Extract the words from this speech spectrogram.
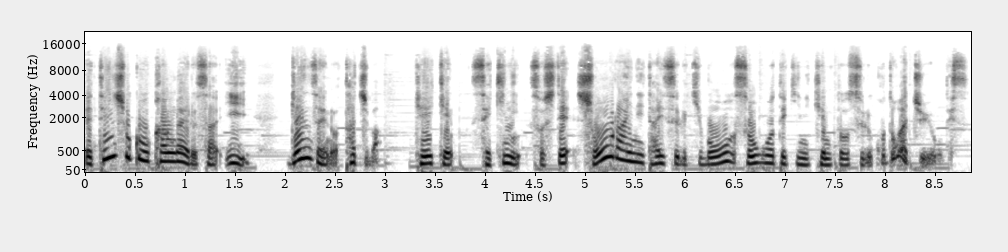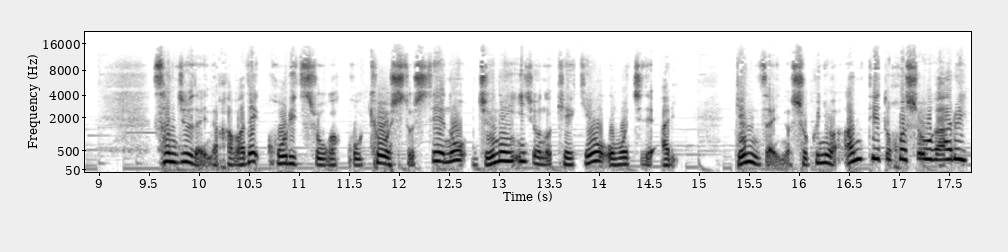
転職を考える際、現在の立場、経験、責任、そして将来に対する希望を総合的に検討することが重要です。30代半ばで公立小学校教師としての10年以上の経験をお持ちであり、現在の職には安定と保障がある一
